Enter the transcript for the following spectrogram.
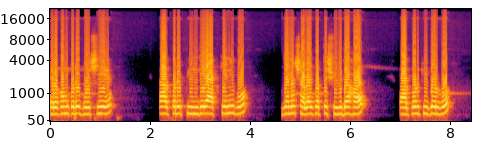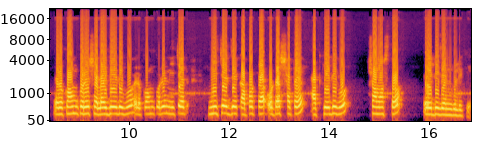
এরকম করে বসিয়ে তারপরে পিন দিয়ে আটকে নিব, যেন সেলাই করতে সুবিধা হয়। তারপর কি করব? এরকম করে সেলাই দিয়ে দিব, এরকম করে নিচের নিচের যে কাপড়টা, ওটার সাথে আটকে দিব সমস্ত এই ডিজাইনগুলিকে।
